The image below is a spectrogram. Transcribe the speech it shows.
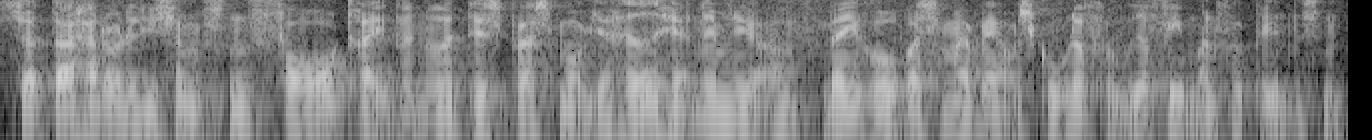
Så der har du ligesom sådan foregrebet noget af det spørgsmål, jeg havde her, nemlig om, hvad I håber som erhvervsskoler får ud af Femern-forbindelsen.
